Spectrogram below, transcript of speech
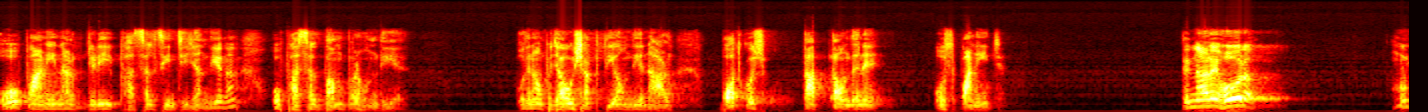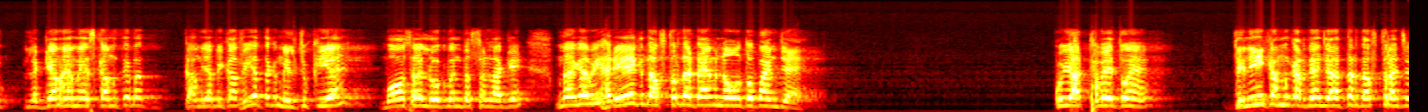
ਉਹ ਪਾਣੀ ਨਾਲ ਜਿਹੜੀ ਫਸਲ ਸਿੰਚੀ ਜਾਂਦੀ ਹੈ ਨਾ, ਉਹ ਫਸਲ ਬੰਪਰ ਹੁੰਦੀ ਹੈ। ਉਹਦੇ ਨਾਲ ਉਪਜਾਊ ਸ਼ਕਤੀ ਆਉਂਦੀ ਹੈ ਨਾਲ। ਬਹੁਤ ਕੁਝ ਤੱਤ ਆਉਂਦੇ ਨੇ ਉਸ ਪਾਣੀ 'ਚ। ਤੇ ਨਾਲੇ ਹੋਰ ਹੁਣ ਲੱਗਿਆ ਹੋਇਆ ਮੈਂ ਇਸ ਕੰਮ ਤੇ ਬਸ ਕਾਮਯਾਬੀ ਕਾਫੀ ਹੱਦ ਤੱਕ ਮਿਲ ਚੁੱਕੀ ਹੈ। ਬਹੁਤ ਸਾਰੇ ਲੋਕ ਮੈਨੂੰ ਦੱਸਣ ਲੱਗੇ। ਮੈਂ ਕਿਹਾ ਵੀ ਹਰੇਕ ਦਫ਼ਤਰ ਦਾ ਟਾਈਮ 9 ਤੋਂ 5 ਹੈ। ਕੋਈ 8 ਵਜੇ ਤੋਂ ਹੈ। ਦਿਨੇ ਹੀ ਕੰਮ ਕਰਦੇ ਆ ਜ਼ਿਆਦਾਤਰ ਦਫ਼ਤਰਾਂ 'ਚ।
